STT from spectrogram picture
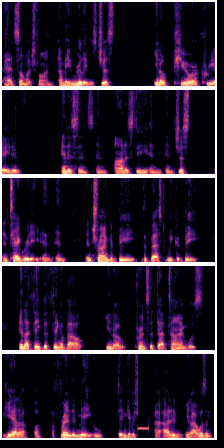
had so much fun. I mean, really it was just, you know, pure creative innocence and honesty and, and just integrity and, and, and trying to be the best we could be. And I think the thing about, you know, Prince at that time was he had a, a, a friend in me who didn't give a shit. I, I, didn't, you know, I wasn't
